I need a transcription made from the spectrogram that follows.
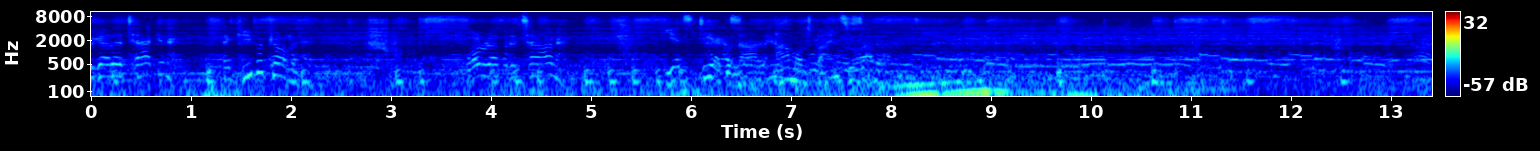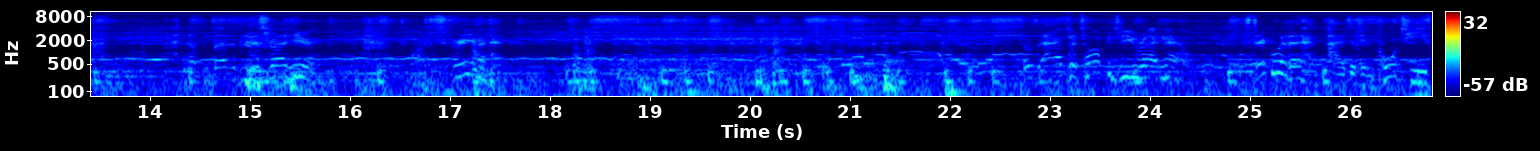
We gotta attack it and keep it coming. One rep at a time. Jetzt diagonal Arm und Bein zusammen. Better than this right here. Screaming. Those abs are talking to you right now. Stick with it. Haltet den Po tief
